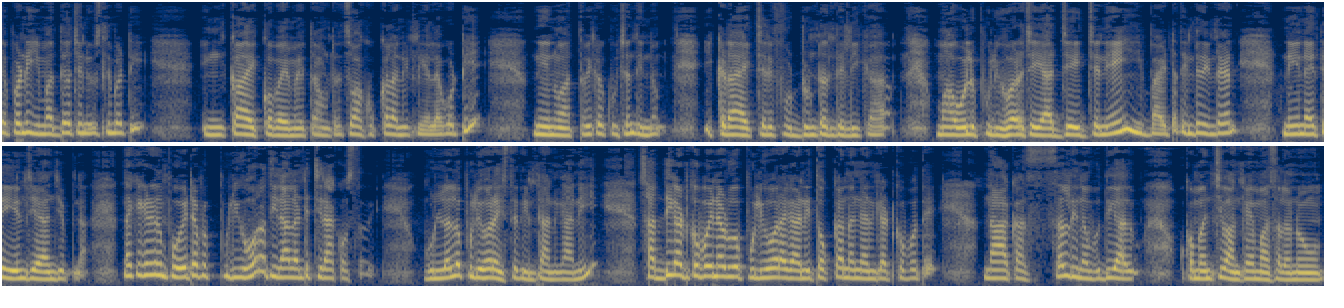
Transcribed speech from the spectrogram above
చెప్పండి. ఈ మధ్య వచ్చే న్యూస్ని బట్టి ఇంకా ఎక్కువ భయం అవుతూ ఉంటుంది. సో ఆ కుక్కలన్నింటినీ వెళ్ళగొట్టి నేను అత్తం ఇక్కడ కూర్చొని తిన్నాం. ఇక్కడ యాక్చువల్లీ ఫుడ్ ఉంటుంది తెలియక మా ఊళ్ళు పులిహోర చేయి అజ్జే ఇచ్చనే బయట తింటే తింటా కానీ నేనైతే ఏం చేయాలని చెప్పిన. నాకు ఇక్కడ నేను పోయేటప్పుడు పులిహోర తినాలంటే చిరాకు వస్తుంది. గుళ్ళల్లో పులిహోర ఇస్తే తింటాను కానీ సర్ది కట్టుకోపోయినప్పుడు పులిహోర కానీ తొక్కన్నం కానీ కట్టుకోపోతే నాకు అస్సలు తినబుద్ధి కాదు. ఒక మంచి వంకాయ మసాలను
